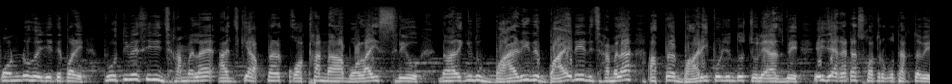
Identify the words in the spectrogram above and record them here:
পণ্ড হয়ে যেতে পারে। প্রতিবেশীর ঝামেলায় আজকে আপনার কথা না বলাই শ্রেয়। নাহলে কিন্তু বাড়ির বাইরের ঝামেলা আপনার বাড়ি পর্যন্ত চলে আসবে। এই জায়গাটা সতর্ক থাকতে হবে।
